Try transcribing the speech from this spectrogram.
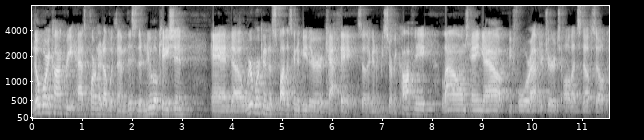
No Boring Concrete has partnered up with them. This is their new location. And uh, we're working in a spot that's going to be their cafe. So they're going to be serving coffee, lounge, hang out before, after church, all that stuff. So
